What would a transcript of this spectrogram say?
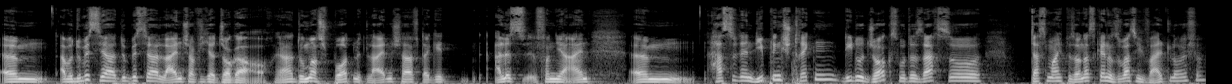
Ähm, aber du bist ja, du bist ja leidenschaftlicher Jogger auch. Ja, du machst Sport mit Leidenschaft. Da geht alles von dir ein. Ähm, hast du denn Lieblingsstrecken, die du joggst, wo du sagst so, das mache ich besonders gerne, sowas wie Waldläufe?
